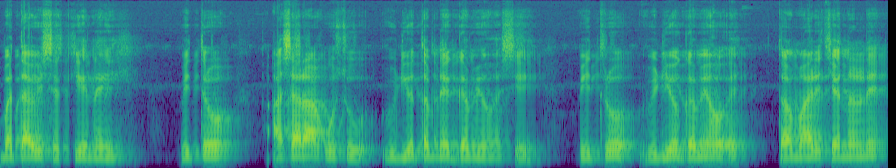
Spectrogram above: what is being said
બતાવી શકીએ નહીં. મિત્રો, આશા રાખું છું વીડિયો તમને ગમ્યો હશે. મિત્રો વીડિયો ગમ્યો હોય તો અમારી ચેનલને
